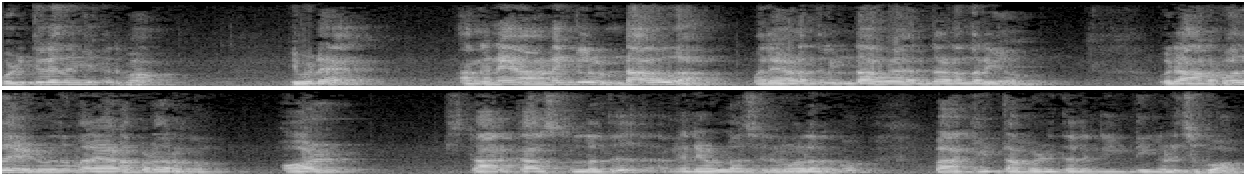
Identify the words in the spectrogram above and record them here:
ഒഴുക്കിലെന്ന് ഇവിടെ അങ്ങനെ ആണെങ്കിൽ ഉണ്ടാവുക. മലയാളത്തിൽ ഉണ്ടാവുക എന്താണെന്നറിയോ? ഒരു അറുപത് എഴുപത് മലയാളം പടം ഇറങ്ങും. ഓൾ സ്റ്റാർ കാസ്റ്റ് ഉള്ളത് അങ്ങനെയുള്ള സിനിമകൾ ഇറങ്ങും. ബാക്കി തമിഴ് തെലുങ്ക് ഹിന്ദിയും കളിച്ചു പോവാം.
